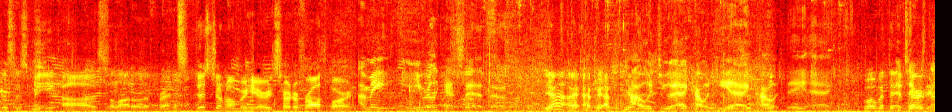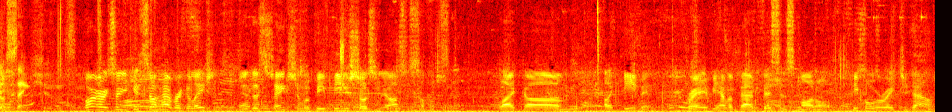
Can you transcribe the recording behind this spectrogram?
This is me. Uh, is a lot of other friends. This gentleman over here is Herder Frothbard. I mean, you really can't say it though. Yeah, I, I, I, How would you act? How would he act? How would they act? well, with the If there no sanctions. All right, so you can still have regulations. The sanction would be being socially ostracized. like um, like eBay, right? If you have a bad business model, people will rate you down.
